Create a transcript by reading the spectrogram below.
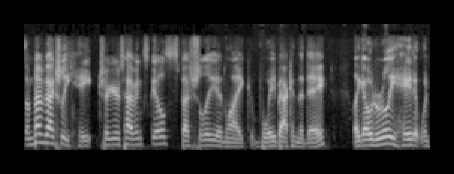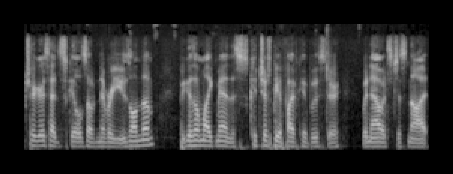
sometimes I actually hate triggers having skills, especially in like way back in the day. Like I would really hate it when triggers had skills I would never use on them because I'm like, man, this could just be a 5k booster, but now it's just not.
